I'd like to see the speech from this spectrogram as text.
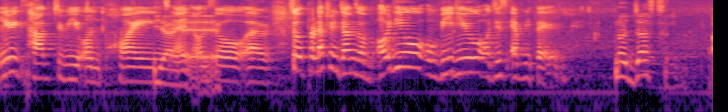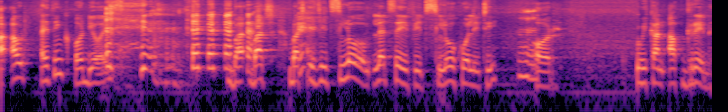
lyrics have to be on point Yeah, and yeah, yeah, also uh, so production in terms of audio or video or just everything No, just uh, out. I think audio is, but but but if it's low, let's say if it's low quality, or we can upgrade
